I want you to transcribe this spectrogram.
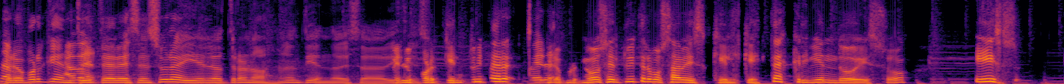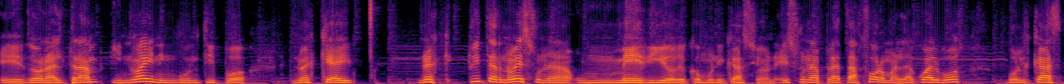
¿Pero por qué en A ver. Twitter es censura y el otro no? No entiendo esa Pero diferencia. porque en Twitter, pero porque vos en Twitter vos sabes que el que está escribiendo eso es eh, Donald Trump y no hay ningún tipo, no es que hay, no es que, Twitter no es una, un medio de comunicación, es una plataforma en la cual vos volcás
